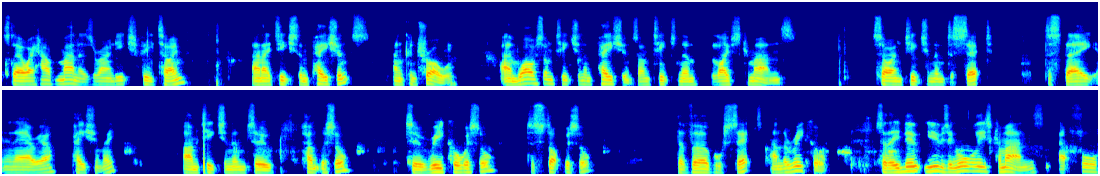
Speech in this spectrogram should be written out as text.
So I have manners around each feed time, and I teach them patience and control. And whilst I'm teaching them patience, I'm teaching them life's commands. So I'm teaching them to sit, to stay in an area patiently. I'm teaching them to hunt whistle, to recall whistle, to stop whistle, the verbal sit, and the recall. So they do using all these commands at four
